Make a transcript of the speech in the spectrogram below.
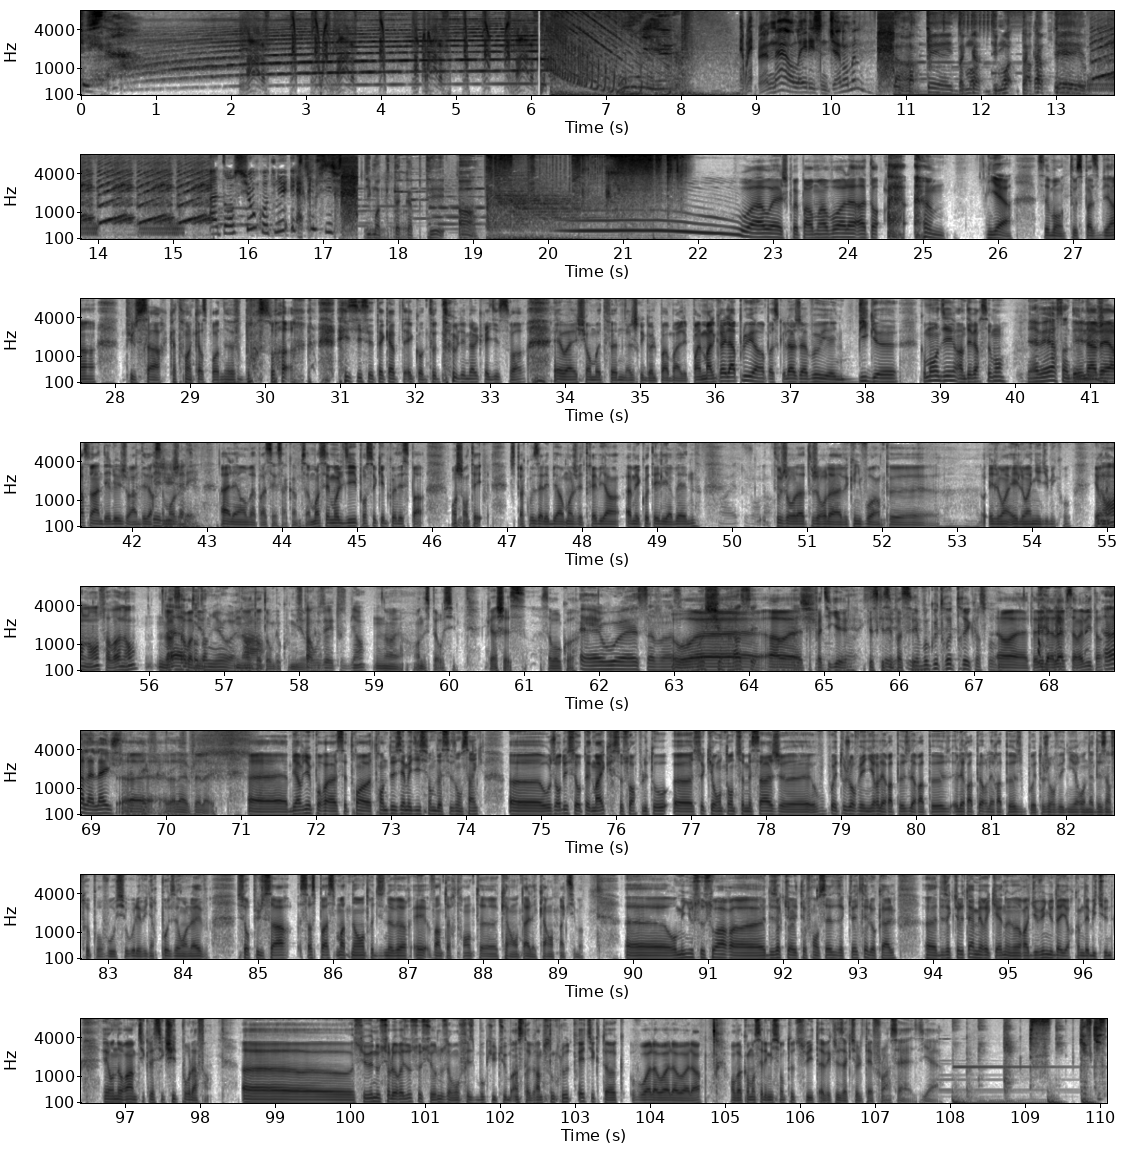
Pulsar. And now, ladies and gentlemen, T'as capté, dis-moi, t'as capté. Attention, contenu explicite. Dis-moi que t'as capté. Hein. Ah ouais, je prépare ma voix là. Attends. Yeah, c'est bon, tout se passe bien. Pulsar 95.9, bonsoir. Ici, c'était capté comme tout- tous les mercredis soirs. Et ouais, je suis en mode fun, là, je rigole pas mal. Et malgré la pluie, hein, parce que là, j'avoue, il y a une big. euh, comment on dit Un déversement? Une averse, un déluge. Une averse, un déluge, un déversement. Déluge, allez. Allez, on va passer ça comme ça. Moi, c'est Moldy, pour ceux qui ne connaissent pas. Enchanté. J'espère que vous allez bien. Moi, je vais très bien. À mes côtés, il y a Ben. toujours là. Toujours là, avec une voix un peu euh, éloig- éloignée du micro. Et on a- Non, non, ça va, non Là, Ouais, ça on va t'entend mieux. mieux, ouais. Non, on Ah. t'entend beaucoup mieux. J'espère que vous allez tous bien. Ouais, on espère aussi. KHS, ça va ou quoi? Eh ouais, ça va. ça va. Ouais. Moi, je suis rincé. Ah ouais, t'es suis- fatigué. ouais. Qu'est-ce qui s'est passé? Il y a beaucoup trop de trucs en ce moment. Ah ouais, t'as vu la live, ça va vite. Hein Ah, la live, la Euh, live, la la live, la live. Euh, bienvenue pour euh, cette 30 32e édition de la saison 5. Euh, Aujourd'hui, c'est Open Mic. Ce soir, plutôt, euh, ceux qui entendent ce message, euh, vous pouvez toujours venir, les rappeuses, les rappeuses, les rappeurs, les rappeuses, vous pouvez toujours venir. On a des instrus pour vous si vous voulez venir poser en live sur Pulsar. Ça se passe maintenant entre 19h et 20h30, euh, 40, allez, 40 maximum. Euh, au menu ce soir, euh, des actualités françaises, des actualités locales, euh, des actualités américaines. On aura du venu d'ailleurs, comme d'habitude. Et on aura un petit classic sheet pour la fin. Euh, Suivez-nous sur les réseaux sociaux. Nous avons Facebook, YouTube, Instagram, SoundCloud et TikTok. Voilà, voilà, voilà. On va commencer l'émission tout de suite avec les actualités françaises. Yeah.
